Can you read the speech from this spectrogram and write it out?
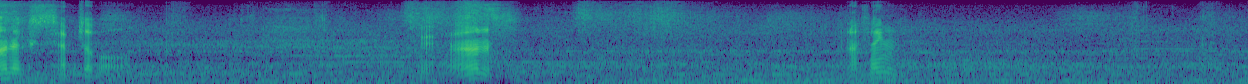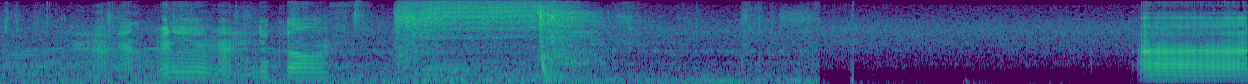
Unacceptable. Nothing. No aluminium, no nickel. Uh,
